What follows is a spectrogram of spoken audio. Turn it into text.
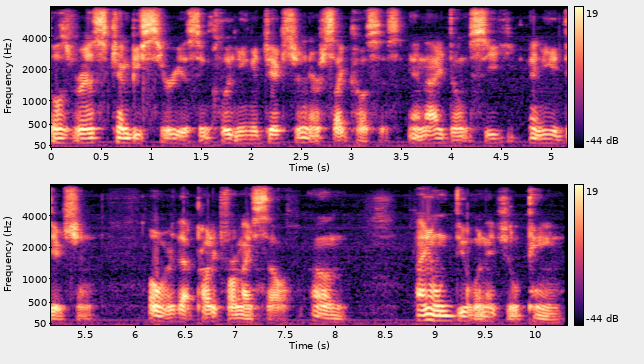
those risks can be serious, including addiction or psychosis, and I don't see any addiction over that product for myself. Um, I only do when I feel pain,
